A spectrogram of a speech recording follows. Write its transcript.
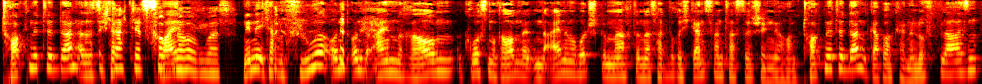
Trocknete dann, also ich, ich dachte, jetzt zwei, kommt noch irgendwas. Nee, nee, ich habe einen Flur und, und einen Raum, großen Raum in einem Rutsch gemacht und das hat wirklich ganz fantastisch hingehauen. Trocknete dann, gab auch keine Luftblasen,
